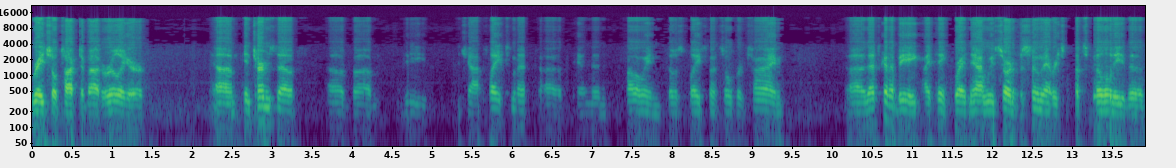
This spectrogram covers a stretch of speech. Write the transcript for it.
Rachel talked about earlier. Um, in terms of, of um, the job placement, uh, and then following those placements over time. Uh, that's going to be, I think, right now we've sort of assumed that responsibility, the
